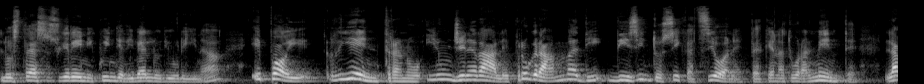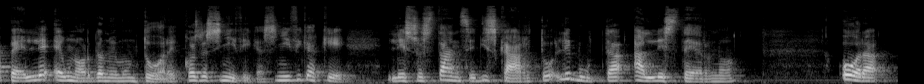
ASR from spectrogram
lo stress sui reni quindi a livello di urina e poi rientrano in un generale programma di disintossicazione perché naturalmente la pelle è un organo emontore. Cosa significa? Significa che le sostanze di scarto le butta all'esterno. Ora,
